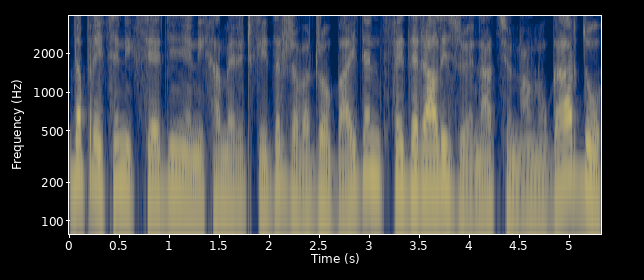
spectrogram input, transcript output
da predsednik Sjedinjenih američkih država Joe Biden federalizuje nacionalnu gardu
